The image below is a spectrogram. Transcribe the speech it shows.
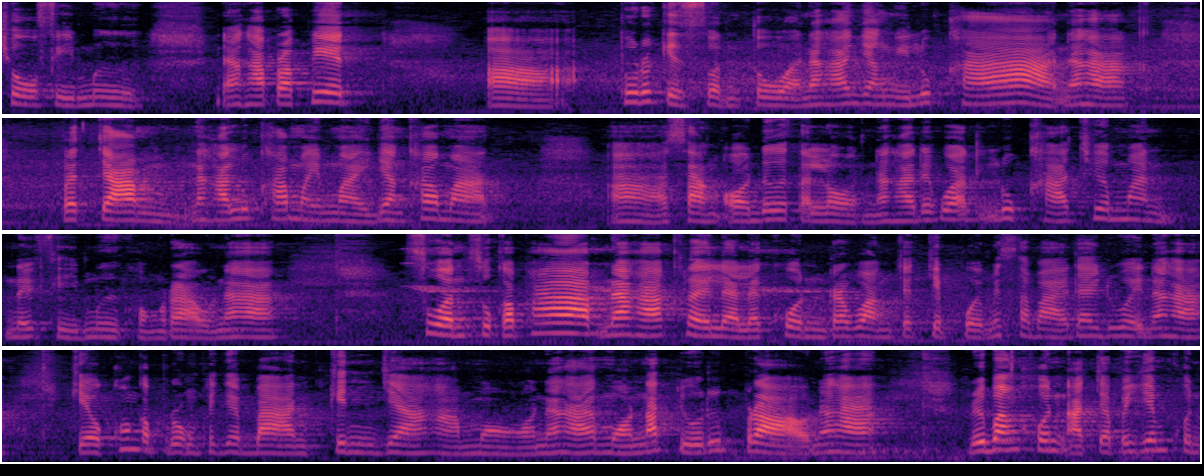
โชว์ฝีมือนะคะ ประเภทธุรกิจส่วนตัวนะคะ ยังมีลูกค้านะคะ ประจำนะคะ ลูกค้าใหม่ๆ ยังเข้ามาสั่งออเดอร์ตลอดนะคะ เรียกว่าลูกค้าเชื่อมั่นในฝีมือของเรานะคะ ส่วนสุขภาพนะคะ ใครหลาย ๆ คนระวังจะเจ็บป่วยไม่สบายได้ด้วยนะคะ เกี่ยวข้องกับโรงพยาบาลกินยาหาหมอนะคะ หมอนัดอยู่หรือเปล่านะคะ หรือบางคนอาจจะไปเยี่ยมคน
